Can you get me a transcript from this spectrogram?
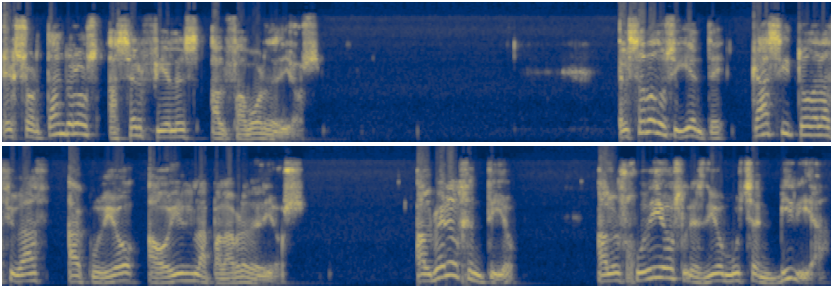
exhortándolos a ser fieles al favor de Dios. El sábado siguiente, casi toda la ciudad acudió a oír la palabra de Dios. Al ver el gentío, a los judíos les dio mucha envidia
